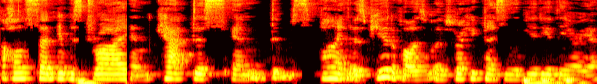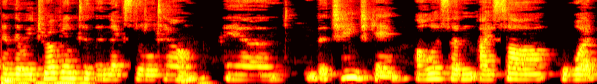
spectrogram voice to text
all of a sudden it was dry and cactus and it was fine. It was beautiful. I was, I was, recognizing the beauty of the area. And then we drove into the next little town and the change came. All of a sudden I saw what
